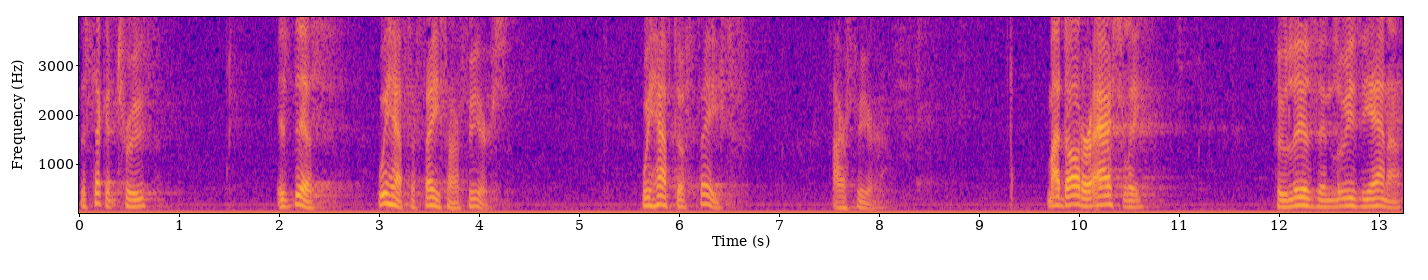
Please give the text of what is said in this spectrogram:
The second truth is this we have to face our fears. We have to face our fear. My daughter, Ashley, who lives in Louisiana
